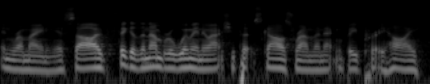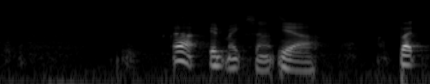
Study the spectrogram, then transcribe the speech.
in Romania, so I'd figure the number of women who actually put scarves around their neck would be pretty high. Yeah, it makes sense. Yeah. But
